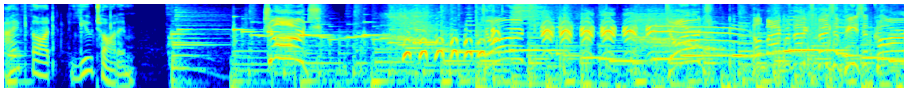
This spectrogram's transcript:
I thought you taught him. George! George! George! Come back with that expensive piece of car!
